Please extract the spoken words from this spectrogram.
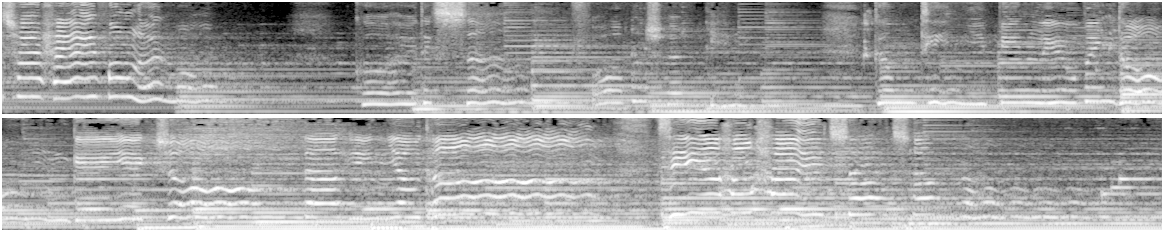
吹起风里梦，过去的心火般灼热，今天已变了冰冻，记忆中突然又痛，只有空虚在窗内。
